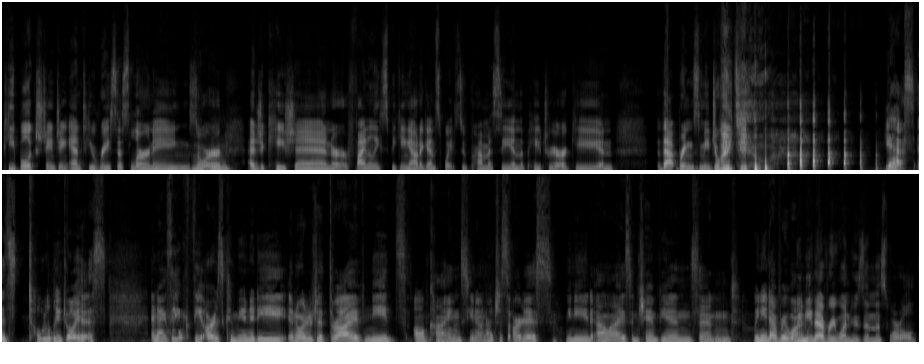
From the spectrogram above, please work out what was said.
people exchanging anti-racist learnings or Mhm. education or finally speaking out against white supremacy and the patriarchy and that brings me joy too. Yes, it's totally joyous. And I think the arts community, in order to thrive, needs all kinds, you know, not just artists. We need allies and champions, and we need everyone. we need everyone who's in this world.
